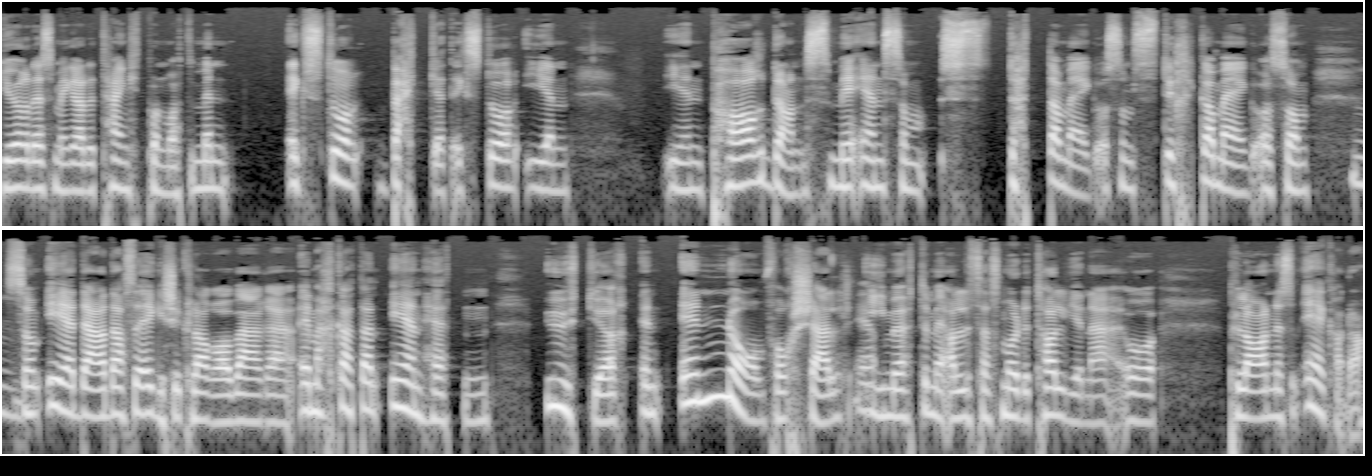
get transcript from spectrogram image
gjøre det som jeg hadde tenkt, på en måte. Men jeg står backet. Jeg står i en, i en pardans med en som støtter meg, og som styrker meg, og som, som er der der som jeg ikke klarer å være. Jeg merker at den enheten utgjør en enorm forskjell Ja. i møte med alle disse små detaljene og planene som jeg har, da.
